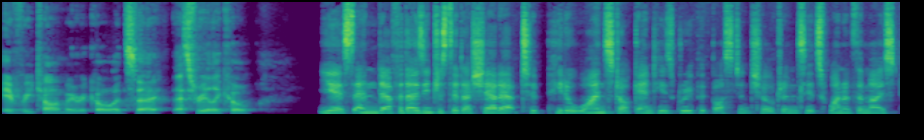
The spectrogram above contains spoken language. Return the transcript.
every time we record. So that's really cool. Yes, and uh, for those interested, a shout out to Peter Weinstock and his group at Boston Children's. It's one of the most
